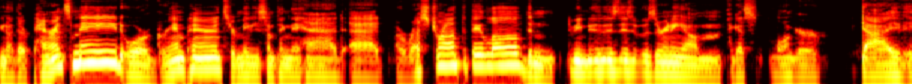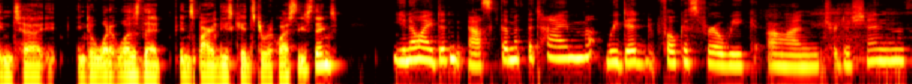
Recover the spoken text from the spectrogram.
you know their parents made or grandparents, or maybe something they had at a restaurant that they loved? And I mean, is, is, was there any um, I guess, longer dive into into what it was that inspired these kids to request these things? You know, I didn't ask them at the time. We did focus for a week on traditions,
